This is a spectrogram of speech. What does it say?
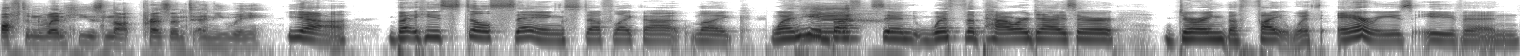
often when he's not present anyway. Yeah, but he's still saying stuff like that. Like when he Yeah. busts in with the power dizer during the fight with Aries, even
